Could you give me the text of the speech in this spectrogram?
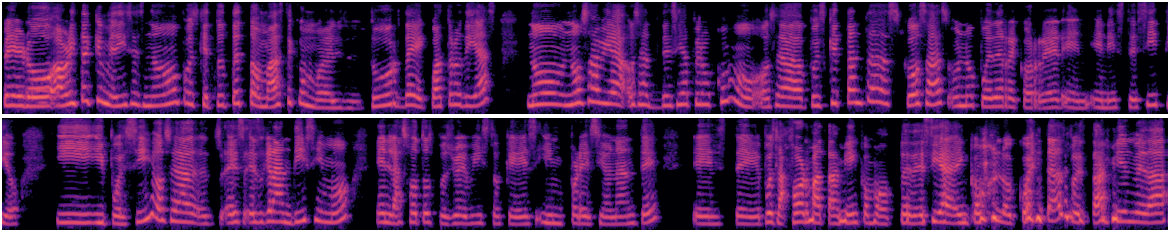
Pero ahorita que me dices, no, pues que tú te tomaste como el tour de cuatro días, no, no sabía, o sea, decía, pero ¿cómo? O sea, pues qué tantas cosas uno puede recorrer en, en este sitio. Y, y, pues sí, o sea, es, es grandísimo. En las fotos, pues yo he visto que es impresionante este, pues la forma también, como te decía, en cómo lo cuentas, pues también me da,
